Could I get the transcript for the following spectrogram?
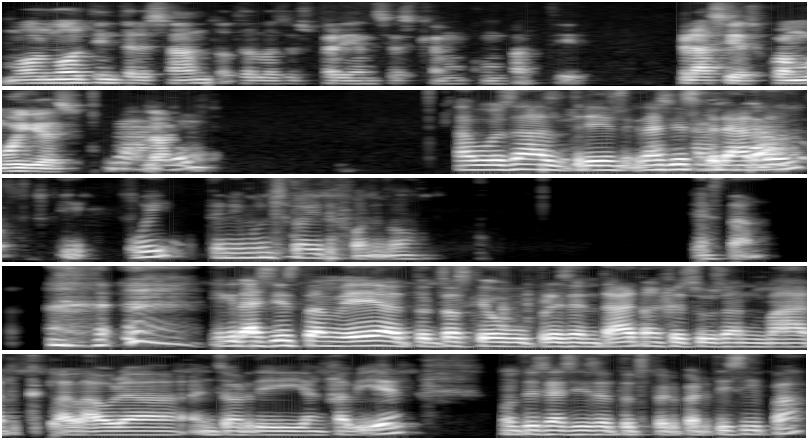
molt, molt interessant totes les experiències que hem compartit. Gràcies. Quan vulguis. Vale. A vosaltres. Gràcies, Gerardo. I, ui, tenim un soroll de fondo. Ja està. I gràcies també a tots els que heu presentat, en Jesús, en Marc, la Laura, en Jordi i en Javier. Moltes gràcies a tots per participar.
